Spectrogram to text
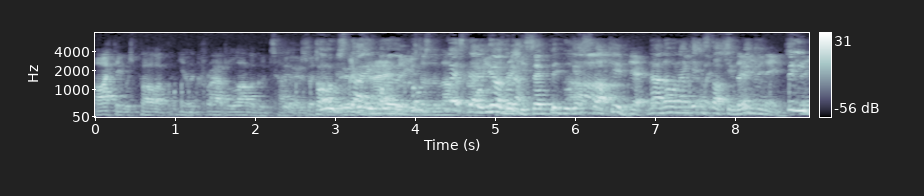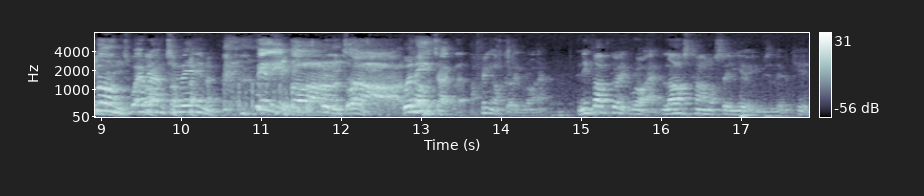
I think was part of you know the crowd love a good tackle. Yeah, it's especially part of with Of course Andy they do. Of course- love West it. Well, you heard Ricky said people get Ah, stuck in. Yeah. No, no one ain't getting stuck in. Rick. Steaming. Billy steaming Bonds, in. whatever Oh, happened to oh, him? Billy Bonds. Ah, When proper he- tackler. I think I've got it right. And if I've got it right, last time I see you, you was a little kid,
